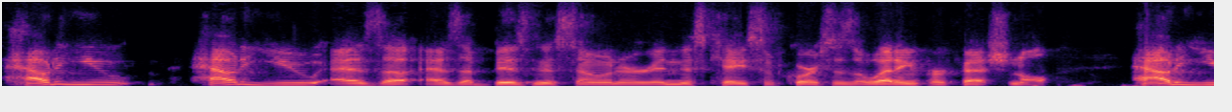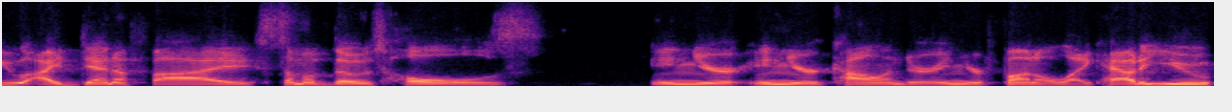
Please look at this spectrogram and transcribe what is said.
How do you how do you as a as a business owner in this case, of course, as a wedding professional, how do you identify some of those holes in your in your calendar in your funnel? Like, how do you?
